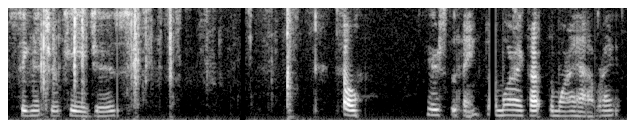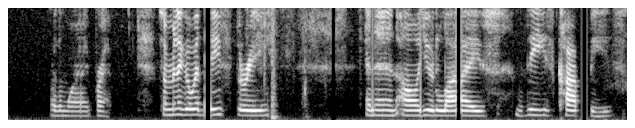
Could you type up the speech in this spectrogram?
signature pages. So here's the thing. The more I cut, the more I have, right? Or the more I print. So I'm going to go with these three. And then I'll utilize these copies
